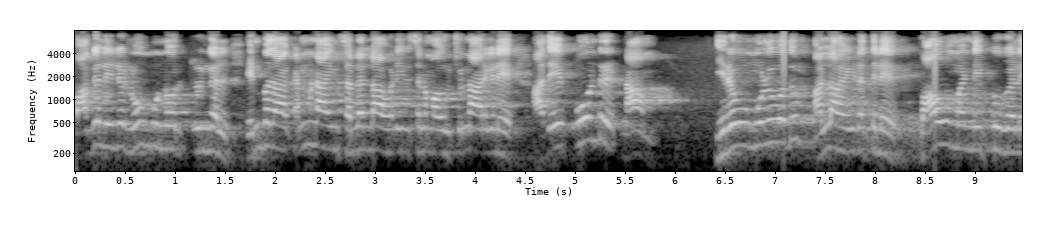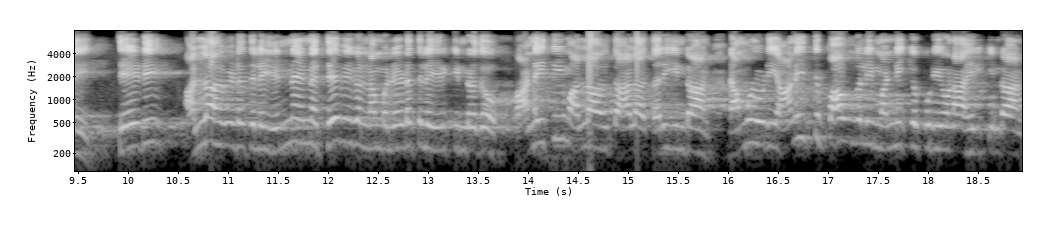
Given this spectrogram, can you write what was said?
பகலில நோன்பு நோற்றுங்கள் என்பதாக கண்மநாயம் சல்லல்லா அலைஹி அவர் சொன்னார்களே அதே போன்று நாம் இரவு முழுவதும் அல்லாஹ் இடத்திலே பாவ மன்னிப்புகளை தேடி அல்லாஹ்விடத்தில் என்னென்ன தேவைகள் நம்ம இடத்துல இருக்கின்றதோ அனைத்தையும் அல்லாஹ் தாலா தருகின்றான். நம்மளுடைய அனைத்து பாவங்களையும் மன்னிக்கக்கூடியவனாக இருக்கின்றான்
